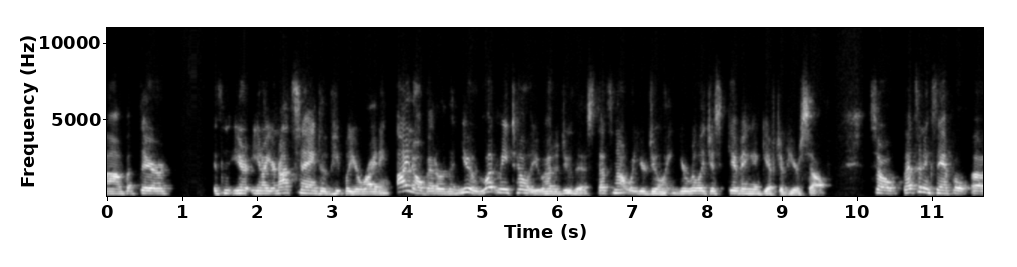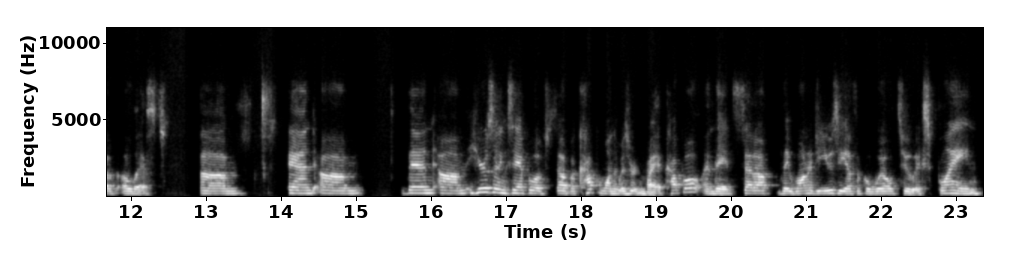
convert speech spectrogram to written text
Um, but they're it's you're, you know you're not saying to the people you're writing i know better than you. Let me tell you how to do this. That's not what you're doing. You're really just giving a gift of yourself so that's an example of a list. Um, and um, then um, here's an example of, of a couple, one that was written by a couple, and they had set up, they wanted to use the ethical will to explain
